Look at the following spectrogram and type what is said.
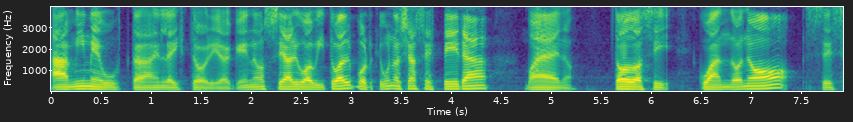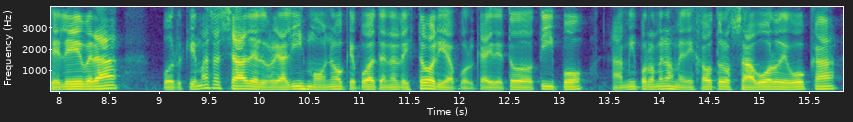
a mí me gusta en la historia, que no sea algo habitual porque uno ya se espera bueno, todo así. Cuando no, se celebra porque más allá del realismo o no que pueda tener la historia, porque hay de todo tipo, a mí por lo menos me deja otro sabor de boca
